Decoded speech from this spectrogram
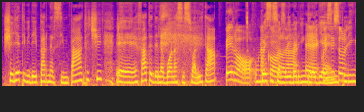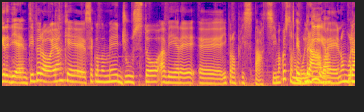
sceglietevi dei partner simpatici, eh, fate della buona sessualità. Però una questi cosa, sono dei begli ingredienti. Eh, questi sono gli ingredienti, però è anche secondo me giusto avere eh, i propri spazi, ma questo non vuol brava, dire, non vuol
